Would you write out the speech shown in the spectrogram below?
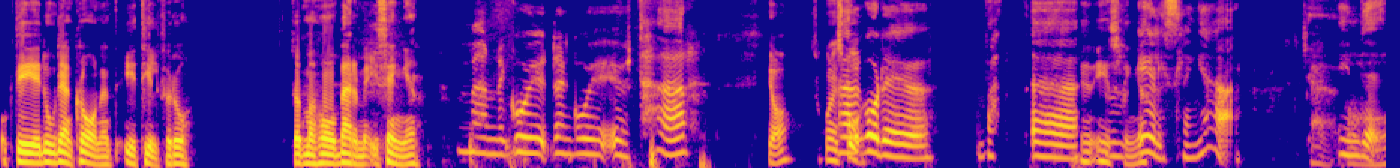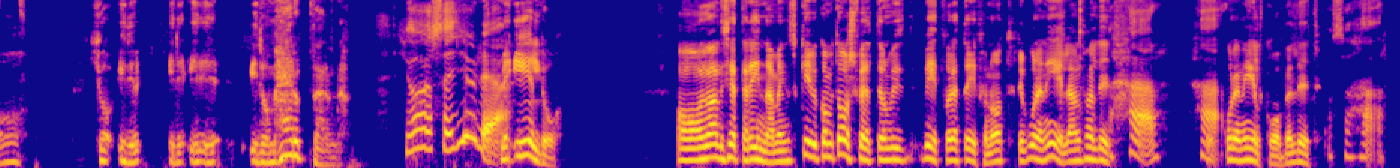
Och det är nog den kranen är till för då. Så att man har värme i sängen. Men det går ju, den går ju ut här. Ja, så går den i Här går det ju vatt, eh, En elslinga. elslinga här. Ja, in dit. ja är, det, är, det, är, det, är de här uppvärmda? Ja, jag säger ju det. Med el då? Ja, jag har aldrig sett det här innan men skriv i kommentarsfältet om vi vet vad detta är för något. Det går en el i alla fall dit. Här, här går en elkabel dit. och så här.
